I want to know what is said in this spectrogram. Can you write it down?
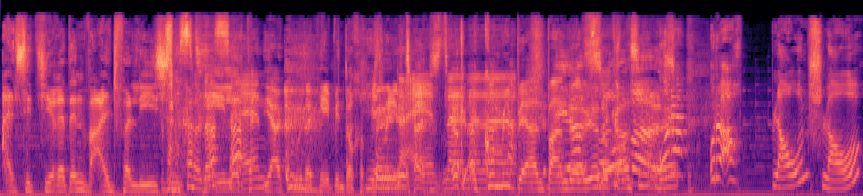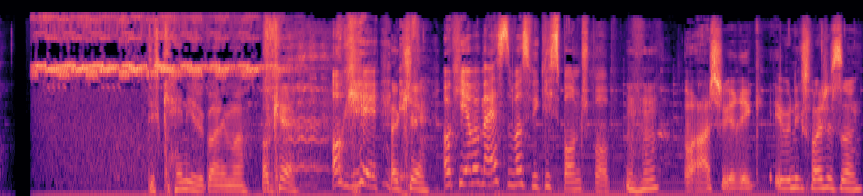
als die Tiere den Wald verließen. Was soll das Tele- sein? Ja gut, okay, bin doch ein Okay, bisschen nein, älter. nein, nein, nein. Gummibärenbande, Ja, Oder, oder auch blau und schlau. Das kenne ich schon gar nicht mehr. Okay. Okay. Okay. Okay, aber meistens war es wirklich Spongebob. Boah, schwierig. Ich will nichts Falsches sagen.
